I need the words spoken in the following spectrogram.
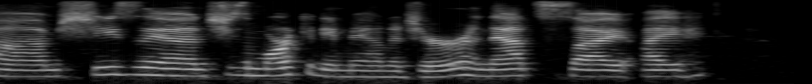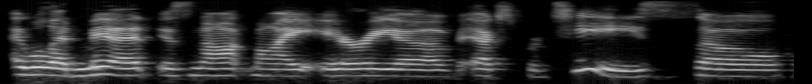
Um, she's in she's a marketing manager, and that's I, I I will admit is not my area of expertise. So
